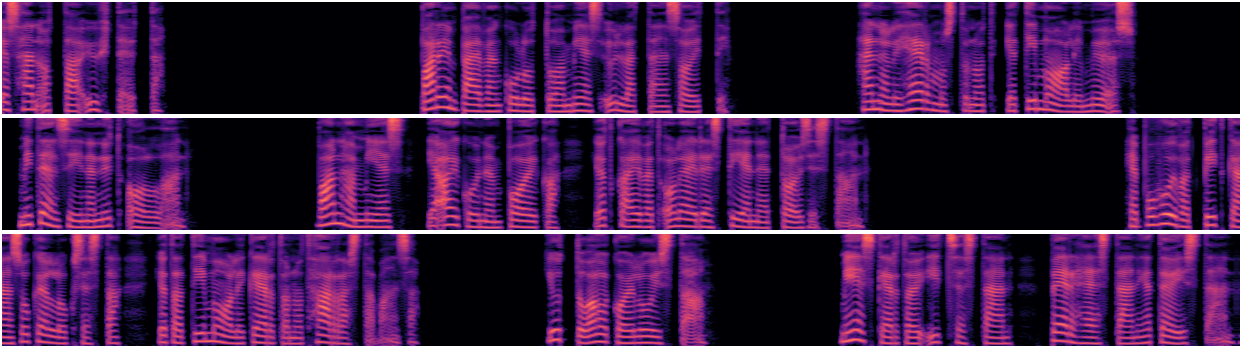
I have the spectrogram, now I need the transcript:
jos hän ottaa yhteyttä. Parin päivän kuluttua mies yllättäen soitti. Hän oli hermostunut ja Timo oli myös. Miten siinä nyt ollaan? Vanha mies ja aikuinen poika, jotka eivät ole edes tienneet toisistaan. He puhuivat pitkään sukelluksesta, jota Timo oli kertonut harrastavansa. Juttu alkoi luistaa. Mies kertoi itsestään, perheestään ja töistään.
